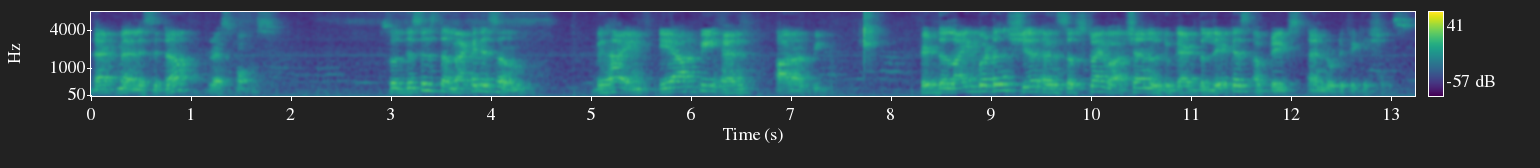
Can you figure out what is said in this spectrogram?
That may elicit a response. So this is the mechanism behind ARP and RRP. Hit the like button, share and subscribe our channel to get the latest updates and notifications.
